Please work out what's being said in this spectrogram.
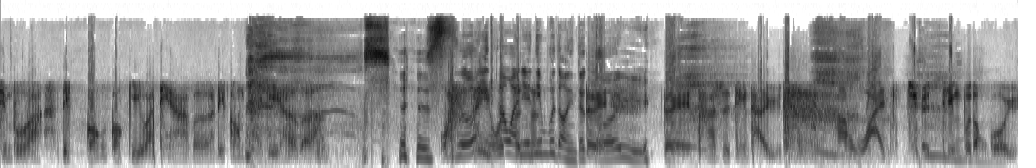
新部啊，你讲国语我听不？你讲台语好不？”所以他完全听不懂你的国语。对，他是听台语的，他完全听不懂国语。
